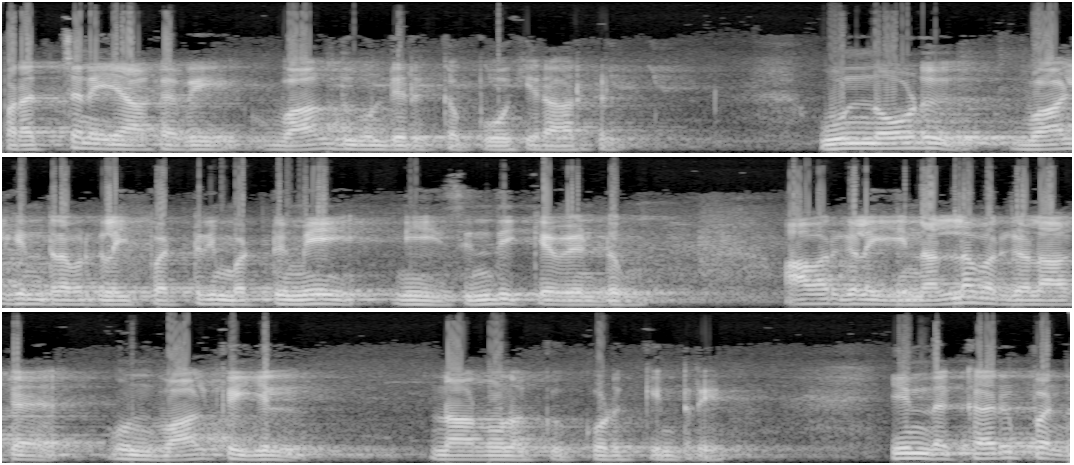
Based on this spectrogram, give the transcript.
பிரச்சனையாகவே வாழ்ந்து கொண்டிருக்கப் போகிறார்கள். உன்னோடு வாழ்கின்றவர்களை பற்றி மட்டுமே நீ சிந்திக்க வேண்டும். அவர்களை நல்லவர்களாக உன் வாழ்க்கையில் நான் உனக்கு கொடுக்கின்றேன். இந்த கருப்பன்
